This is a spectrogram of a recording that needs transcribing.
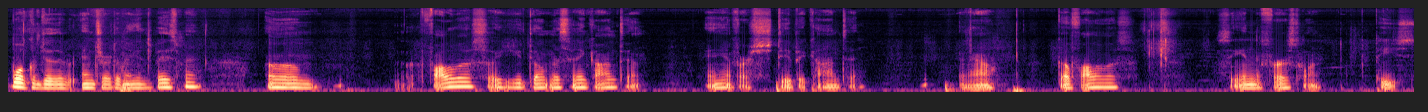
Welcome to the intro to Megan's Basement. Um, follow us so you don't miss any content, any of our stupid content. Now, go follow us. See you in the first one. Peace.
